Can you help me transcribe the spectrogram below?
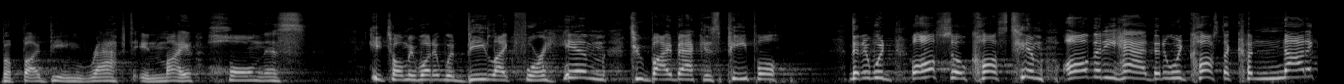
but by being wrapped in my wholeness he told me what it would be like for him to buy back his people. That it would also cost him all that he had, that it would cost a kenotic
